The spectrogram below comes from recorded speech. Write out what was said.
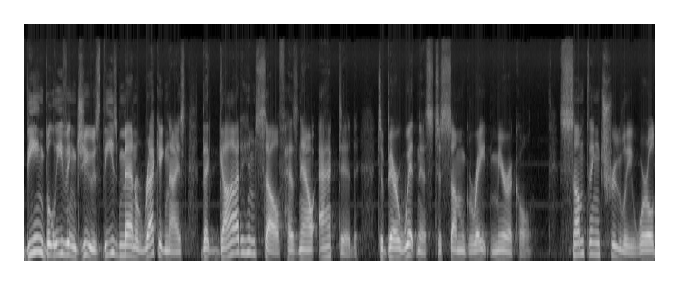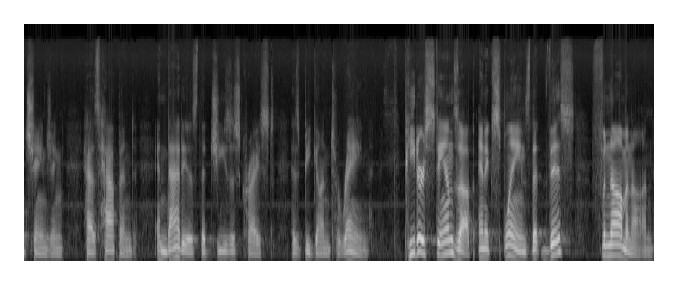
Being believing Jews, these men recognized that God Himself has now acted to bear witness to some great miracle. Something truly world changing has happened, and that is that Jesus Christ has begun to reign. Peter stands up and explains that this phenomenon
